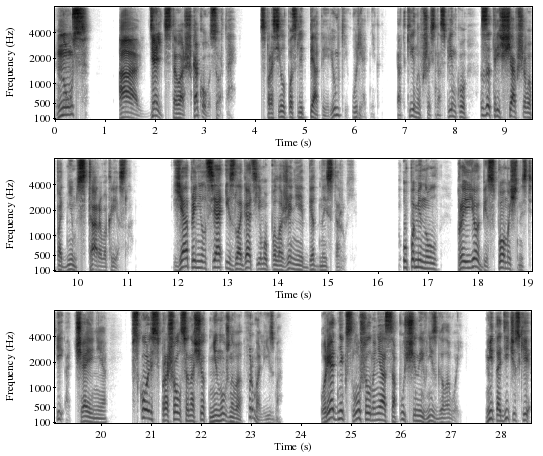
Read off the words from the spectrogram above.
«Ну-с, а дельце-то ваш какого сорта?» — спросил после пятой рюмки урядник, откинувшись на спинку затрещавшего под ним старого кресла. Я принялся излагать ему положение бедной старухи. Упомянул про ее беспомощность и отчаяние, вскользь прошелся насчет ненужного формализма. Урядник слушал меня с опущенной вниз головой, методически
